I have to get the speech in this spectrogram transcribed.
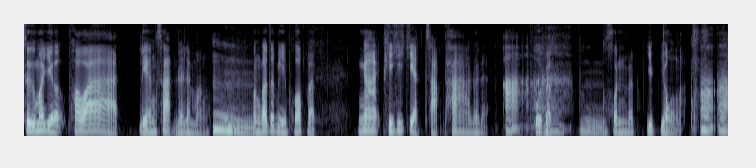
ซื้อมาเยอะ เพราะว่าเลี้ยงสัตว์ด้วยแหละมั้งอืมอืมมันก็จะมีพวกแบบง่ายพี่ขี้เกียจซักผ้าด้วยแหละอ่าพูดแบบอืมคนแบบหยิบยงอะอ่าอ่า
